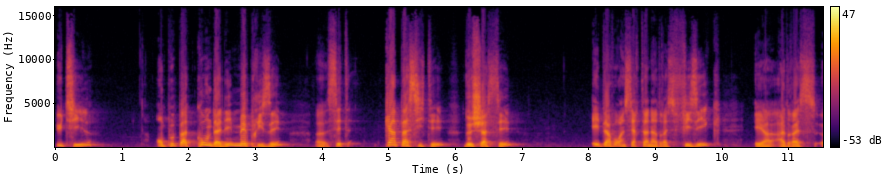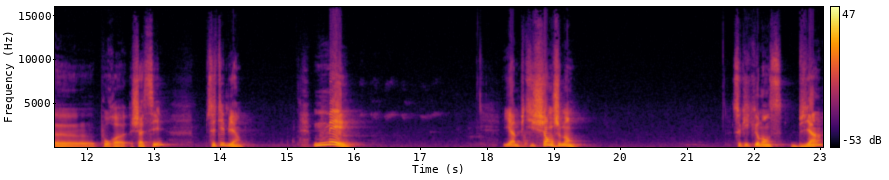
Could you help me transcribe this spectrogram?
utile. On ne peut pas condamner, mépriser euh, cette capacité de chasser et d'avoir une certaine adresse physique et adresse euh, pour euh, chasser, c'était bien. Mais il y a un petit changement. Ce qui commence bien,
